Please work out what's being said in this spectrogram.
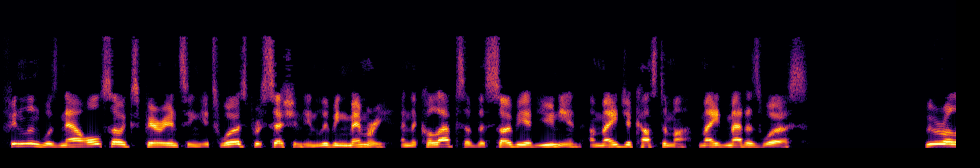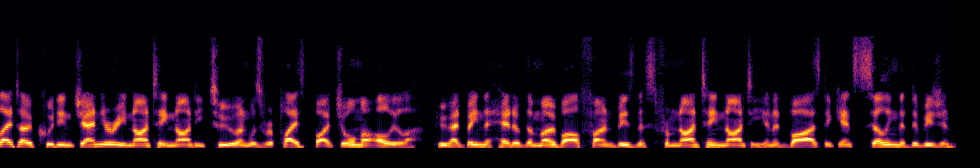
Finland was now also experiencing its worst recession in living memory, and the collapse of the Soviet Union, a major customer, made matters worse. Vuorilehto quit in January 1992 and was replaced by Jorma Ollila, who had been the head of the mobile phone business from 1990 and advised against selling the division.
